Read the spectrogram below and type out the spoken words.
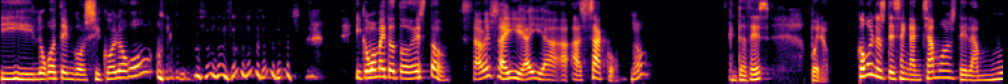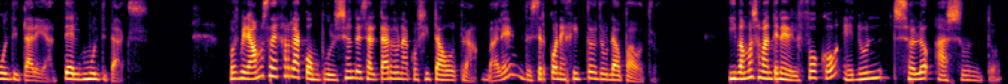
y luego tengo psicólogo. ¿Y cómo meto todo esto? ¿Sabes? Ahí, ahí, a, saco, ¿no? Entonces, bueno, ¿cómo nos desenganchamos de la multitarea, del multitask? Pues mira, vamos a dejar la compulsión de saltar de una cosita a otra, ¿vale? De ser conejitos de un lado para otro. Y vamos a mantener el foco en un solo asunto.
